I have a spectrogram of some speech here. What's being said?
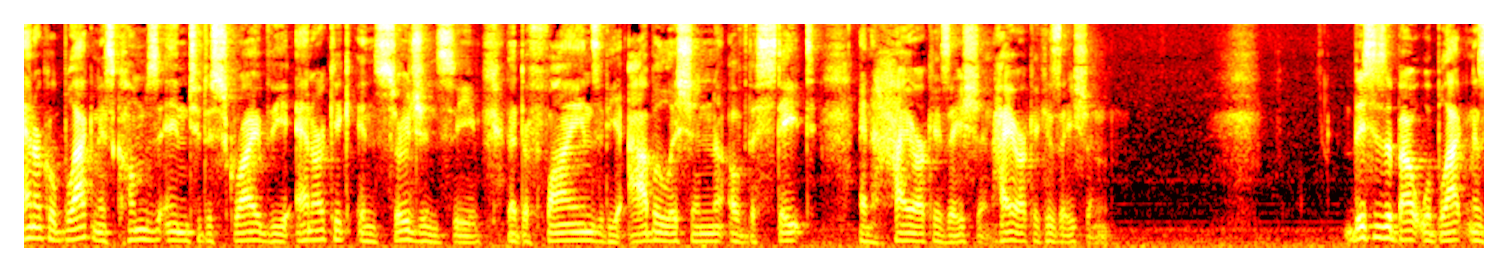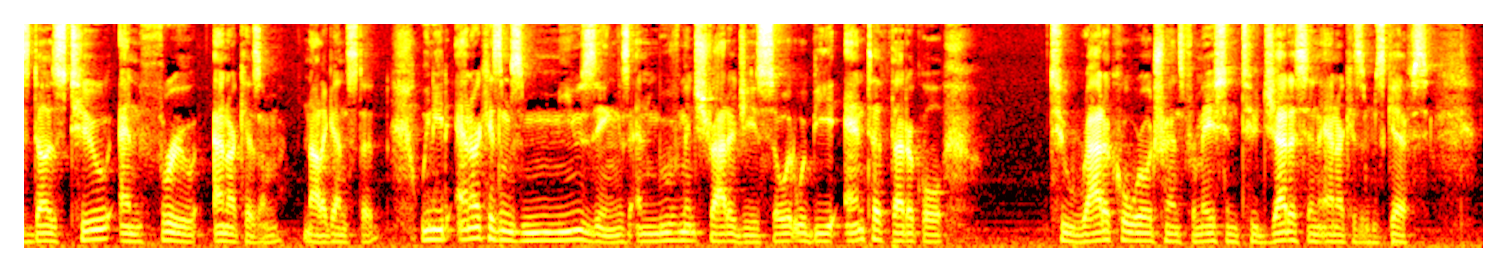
anarcho blackness comes in to describe the anarchic insurgency that defines the abolition of the state and hierarchization hierarchization This is about what blackness does to and through anarchism, not against it. We need anarchism's musings and movement strategies so it would be antithetical to radical world transformation to jettison anarchism's gifts.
